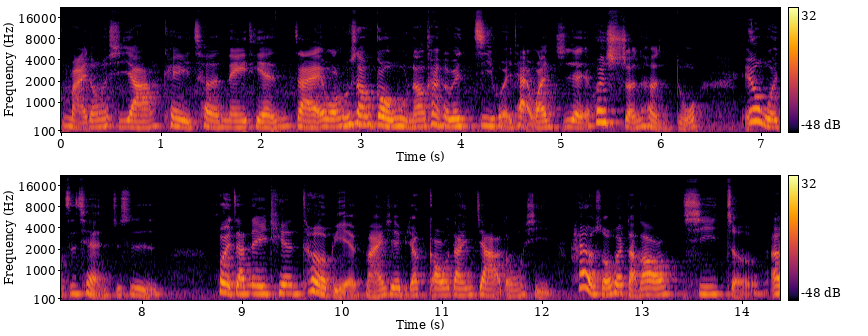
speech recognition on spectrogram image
买东西呀，可以趁那一天在网络上购物，然后看可不可以寄回台湾之类，会省很多。因为我之前就是会在那一天特别买一些比较高单价的东西，它有时候会打到七折，呃，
